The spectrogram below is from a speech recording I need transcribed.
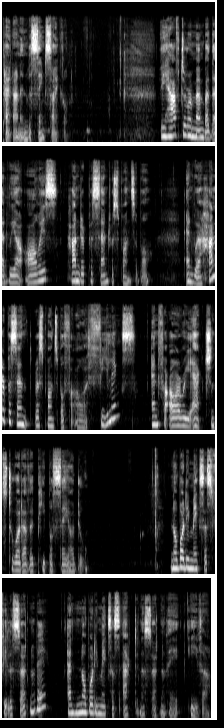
pattern, in the same cycle. We have to remember that we are always 100% responsible. And we're 100% responsible for our feelings and for our reactions to what other people say or do. Nobody makes us feel a certain way, and nobody makes us act in a certain way either.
